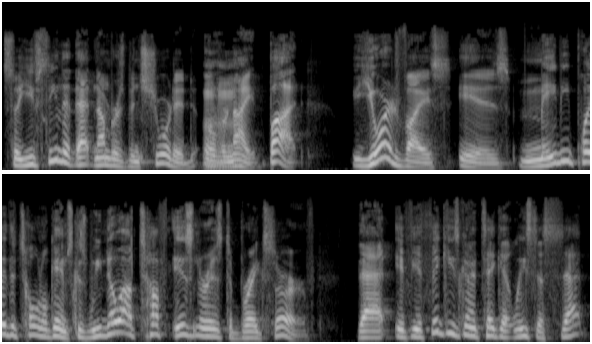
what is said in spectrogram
So you've seen that that number has been shorted mm-hmm. overnight. But your advice is maybe play the total games because we know how tough Isner is to break serve. That if you think he's going to take at least a set,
